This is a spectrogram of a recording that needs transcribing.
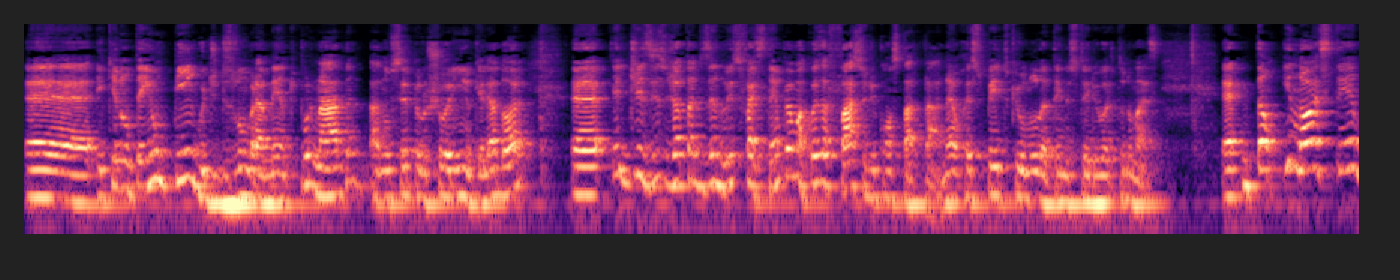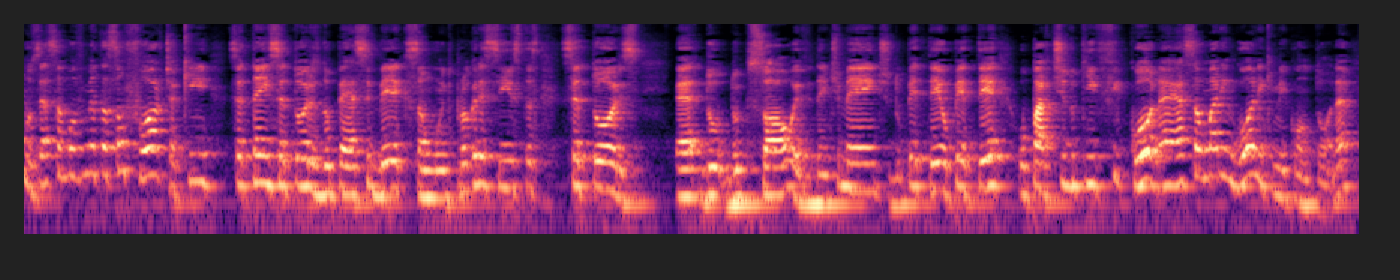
é, e que não tem um pingo de deslumbramento por nada, a não ser pelo chorinho que ele adora, é, ele diz isso, já está dizendo isso faz tempo, é uma coisa fácil de constatar, né? O respeito que o Lula tem no exterior e tudo mais. É, então, e nós temos essa movimentação forte aqui. Você tem setores do PSB que são muito progressistas, setores é, do, do PSOL, evidentemente, do PT, o PT, o partido que ficou, né? Essa é o Maringoni que me contou, né?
